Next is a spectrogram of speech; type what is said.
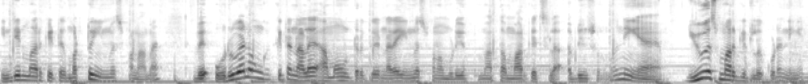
இந்தியன் மார்க்கெட்டுக்கு மட்டும் இன்வெஸ்ட் பண்ணாமல் ஒரு ஒருவேளை உங்ககிட்ட நல்ல அமௌண்ட் இருக்குது நிறைய இன்வெஸ்ட் பண்ண முடியும் மற்ற மார்க்கெட்ஸில் அப்படின்னு சொல்லும்போது நீங்கள் யூஎஸ் மார்க்கெட்டில் கூட நீங்கள்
